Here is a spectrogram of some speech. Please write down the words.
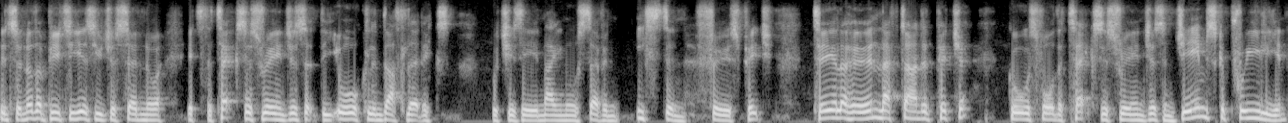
it's another beauty, as you just said, Noah. It's the Texas Rangers at the Oakland Athletics, which is a 907 Eastern first pitch. Taylor Hearn, left handed pitcher, goes for the Texas Rangers, and James Kaprielian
